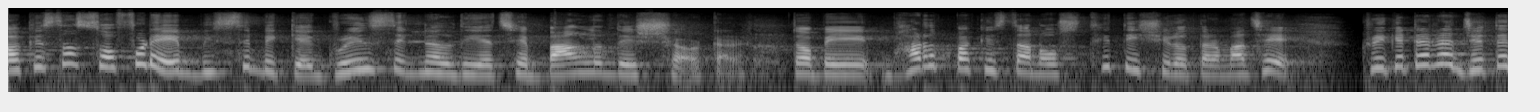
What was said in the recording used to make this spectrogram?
পাকিস্তান সফরে বিসিবিকে গ্রিন সিগন্যাল দিয়েছে বাংলাদেশ সরকার। তবে ভারত পাকিস্তান অস্থিতিশীলতার মাঝে ক্রিকেটাররা যেতে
